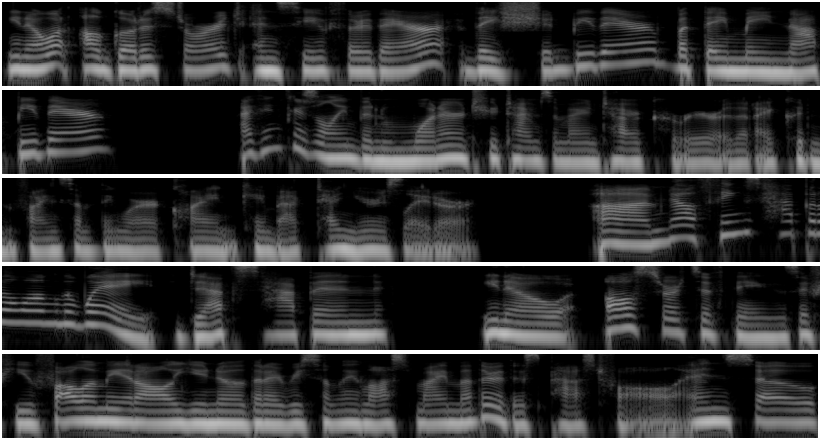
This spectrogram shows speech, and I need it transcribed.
You know what? I'll go to storage and see if they're there. They should be there, but they may not be there. I think there's only been one or two times in my entire career that I couldn't find something where a client came back 10 years later um, now, things happen along the way, deaths happen, you know, all sorts of things. If you follow me at all, you know that I recently lost my mother this past fall. And so,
